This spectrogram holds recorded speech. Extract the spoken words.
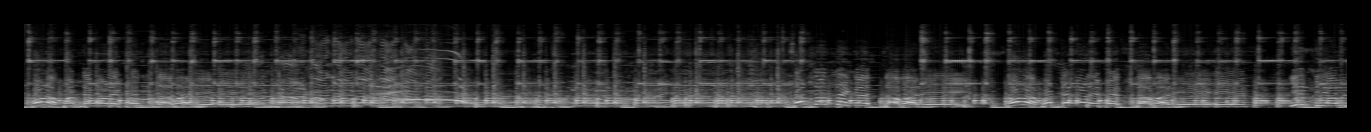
பல பட்டங்களை கொண்டவனே சட்டத்தை கற்றவரே. பல பட்டங்களை பெற்றவரே. இந்தியாவில்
